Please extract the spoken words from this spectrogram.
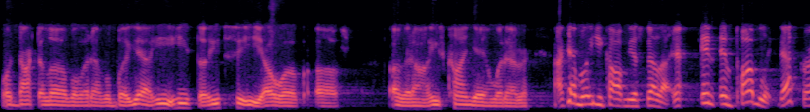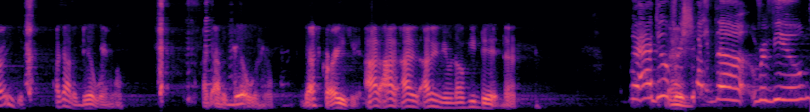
or Doctor Love or whatever. But yeah, he he's the he's the CEO of of of it all. He's Kanye or whatever. I can't believe he called me a sellout in in, in public. That's crazy. I got to deal with him. I got to deal with him. That's crazy. I, I I I didn't even know he did that. But I do appreciate the review,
